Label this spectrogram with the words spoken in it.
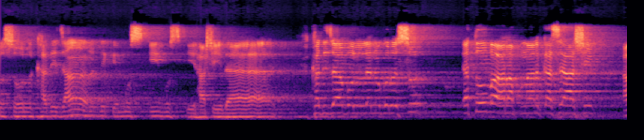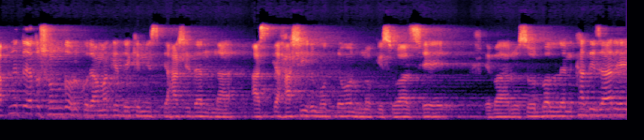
রসুল খাদিজার দিকে মুস্কি মুস্কি হাসি দেয়। খাদিজা বললেন, ওগো রসুল, এতবার আপনার কাছে আসি আপনি তো এত সুন্দর করে আমাকে দেখে মিসকে হাসি দেন না। আজকে হাসির মধ্যে অন্য কিছু আছে। এবার রসুল বললেন, খাদিজা রে,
